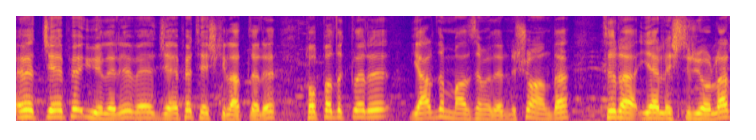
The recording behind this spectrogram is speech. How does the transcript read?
Evet CHP üyeleri ve CHP teşkilatları topladıkları yardım malzemelerini şu anda tıra yerleştiriyorlar.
